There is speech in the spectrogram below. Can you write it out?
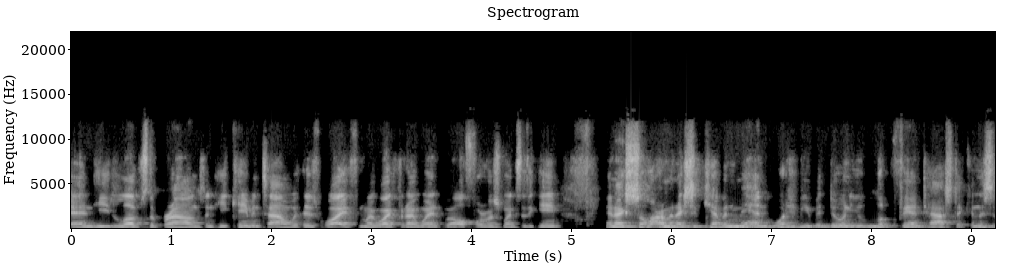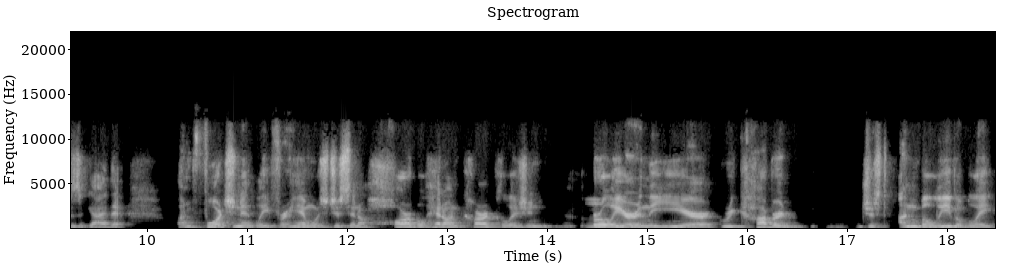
and he loves the browns and he came in town with his wife, and my wife and I went. All four of us went to the game, and I saw him, and I said, "Kevin, man, what have you been doing? You look fantastic." And this is a guy that, unfortunately for him, was just in a horrible head-on car collision mm. earlier in the year. Recovered just unbelievably,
